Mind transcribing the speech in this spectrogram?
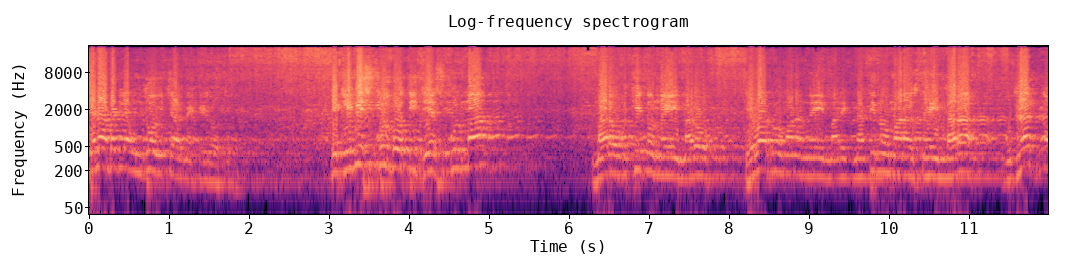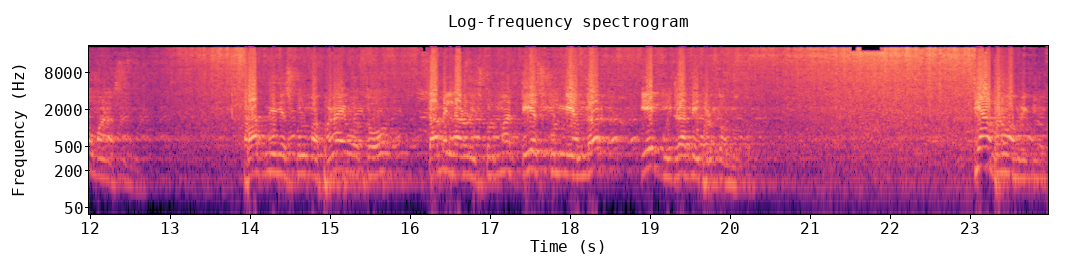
તેના બદલે ઊંધો વિચાર મેં કર્યો હતો. એક એવી સ્કૂલ ગોતી જે સ્કૂલમાં મારા ઓળખીતો નહીં, મારો વ્યવહારનો માણસ નહીં, મારી જ્ઞાતિનો માણસ નહીં, મારા ગુજરાતનો માણસ નહીં. રાતની જે સ્કૂલમાં ભણાવ્યો હતો, તામિલનાડુની સ્કૂલમાં, તે સ્કૂલની અંદર એક ગુજરાતી ભણતો નહોતો. ત્યાં ભણવા મોકલ્યો.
